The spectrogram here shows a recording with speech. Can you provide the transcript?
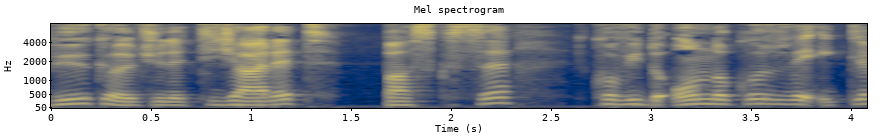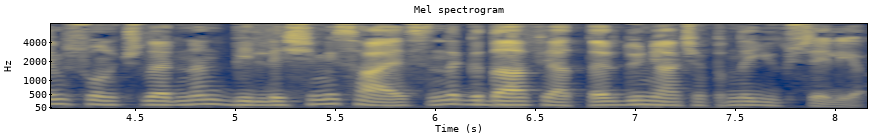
büyük ölçüde ticaret baskısı Covid-19 ve iklim sonuçlarının birleşimi sayesinde gıda fiyatları dünya çapında yükseliyor.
